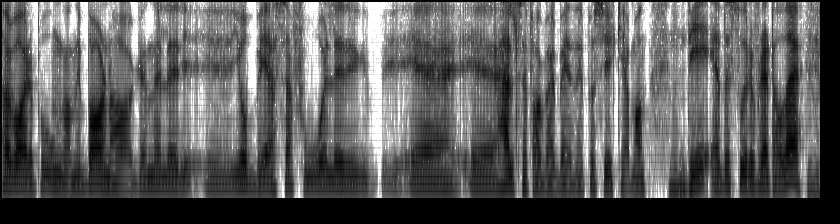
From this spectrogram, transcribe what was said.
tar vare på ungene i barnehagen, eller eh, jobber i SFO, eller er, er helsefagarbeider på sykehjemmene. Mm. Det er det store flertallet. Mm.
